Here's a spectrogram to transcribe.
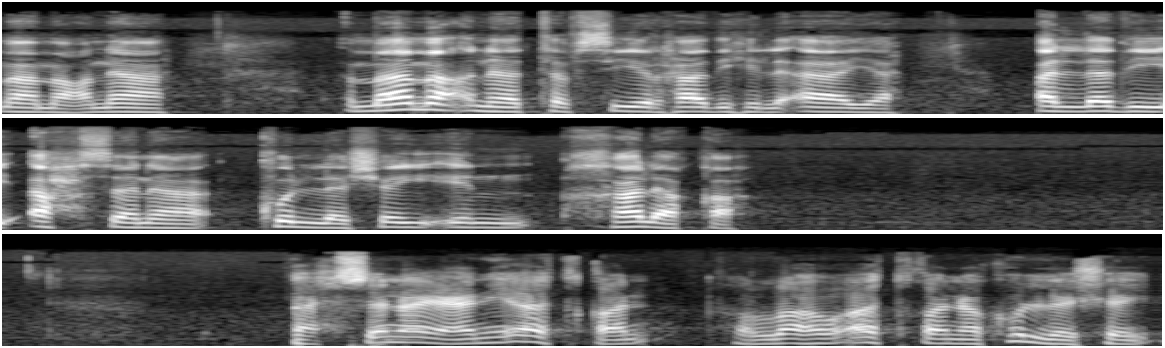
ما معناه ما معنى تفسير هذه الآية؟ الذي أحسن كل شيء خلقه. أحسن يعني أتقن فالله أتقن كل شيء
